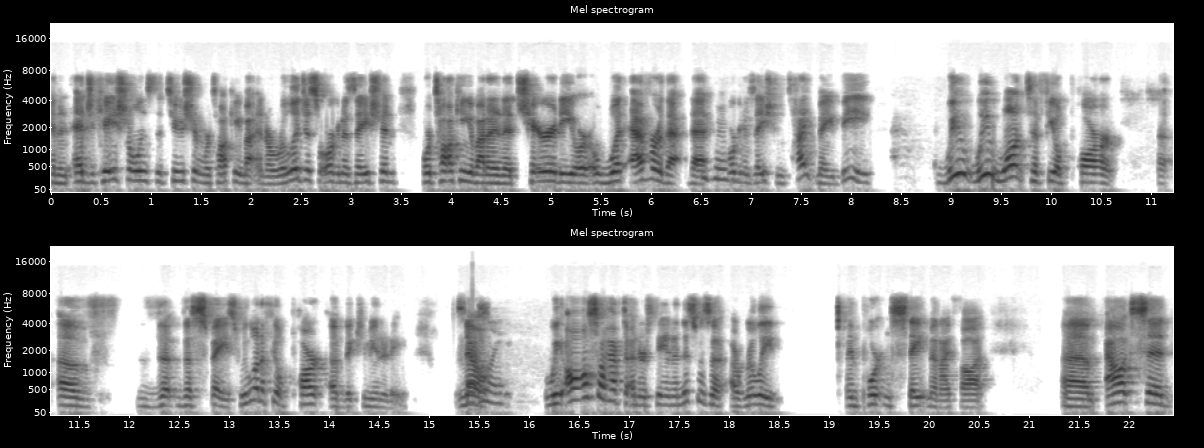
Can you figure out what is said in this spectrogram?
in an educational institution, we're talking about in a religious organization, we're talking about in a charity or whatever that, that mm-hmm. organization type may be, we, we want to feel part of the the space. We want to feel part of the community. Certainly. Now, we also have to understand, and this was a, a really important statement, I thought. Um, Alex said,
